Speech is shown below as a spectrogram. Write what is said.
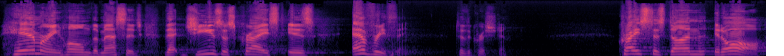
hammering home the message that Jesus Christ is everything to the Christian. Christ has done it all.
